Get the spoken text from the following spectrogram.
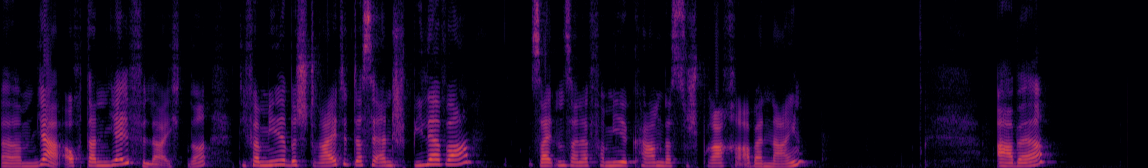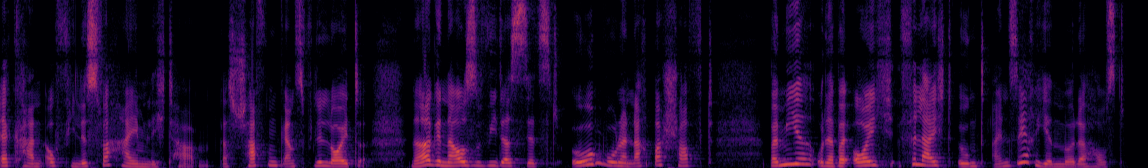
ähm, ja, auch Daniel vielleicht, ne? Die Familie bestreitet, dass er ein Spieler war. Seitens seiner Familie kam das zur Sprache, aber nein. Aber er kann auch vieles verheimlicht haben. Das schaffen ganz viele Leute. Na, genauso wie das jetzt irgendwo in der Nachbarschaft bei mir oder bei euch vielleicht irgendein Serienmörder haust.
